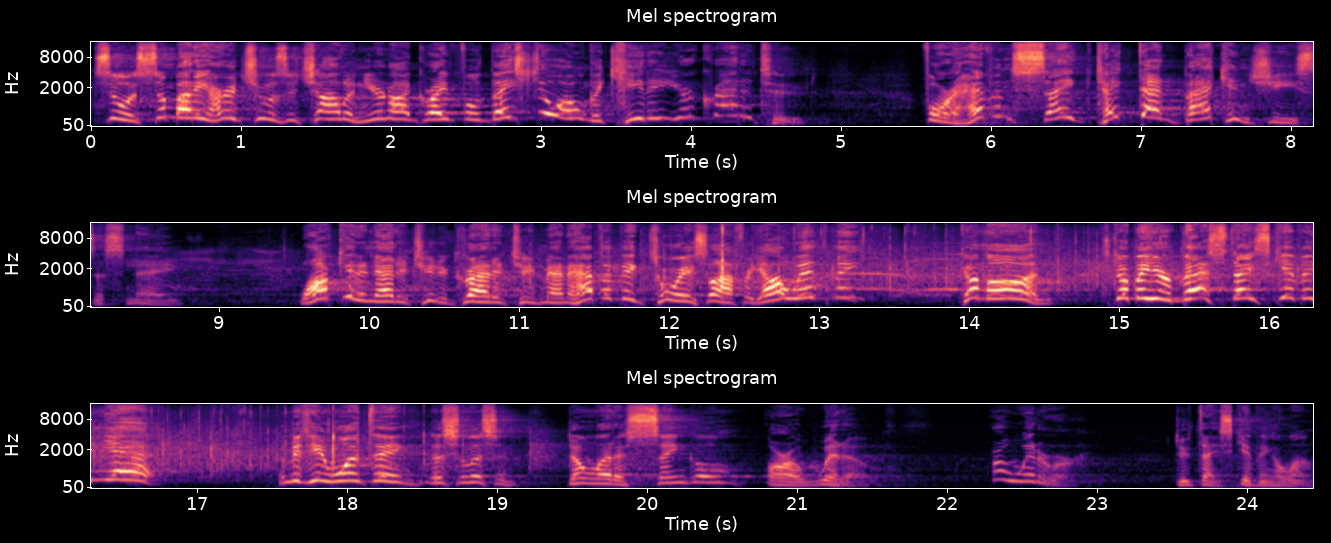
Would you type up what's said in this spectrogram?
So if somebody hurt you as a child and you're not grateful, they still own the key to your gratitude. For heaven's sake, take that back in Jesus' name. Walk in an attitude of gratitude, man. Have a victorious life. Are y'all with me? Come on. It's going to be your best Thanksgiving yet. Let me tell you one thing. Listen, listen. Don't let a single or a widow or a widower do Thanksgiving alone.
